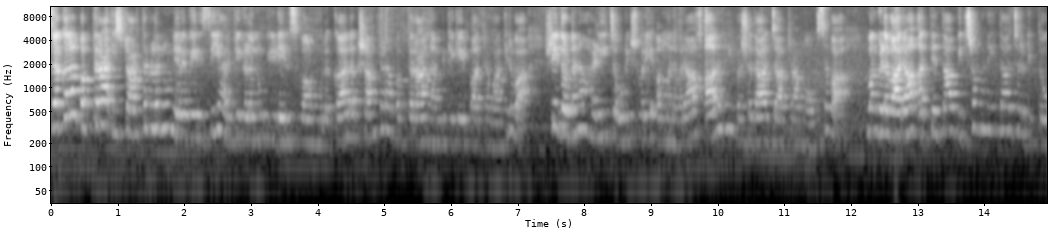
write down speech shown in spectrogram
ಸಕಲ ಭಕ್ತರ ಇಷ್ಟಾರ್ಥಗಳನ್ನು ನೆರವೇರಿಸಿ ಹರಕೆಗಳನ್ನು ಈಡೇರಿಸುವ ಮೂಲಕ ಲಕ್ಷಾಂತರ ಭಕ್ತರ ನಂಬಿಕೆಗೆ ಪಾತ್ರವಾಗಿರುವ ಶ್ರೀ ದೊಡ್ಡನಹಳ್ಳಿ ಚೌಡೇಶ್ವರಿ ಅಮ್ಮನವರ ಆರನೇ ವರ್ಷದ ಜಾತ್ರಾ ಮಹೋತ್ಸವ ಮಂಗಳವಾರ ಅತ್ಯಂತ ವಿಜೃಂಭಣೆಯಿಂದ ಜರುಗಿತು.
